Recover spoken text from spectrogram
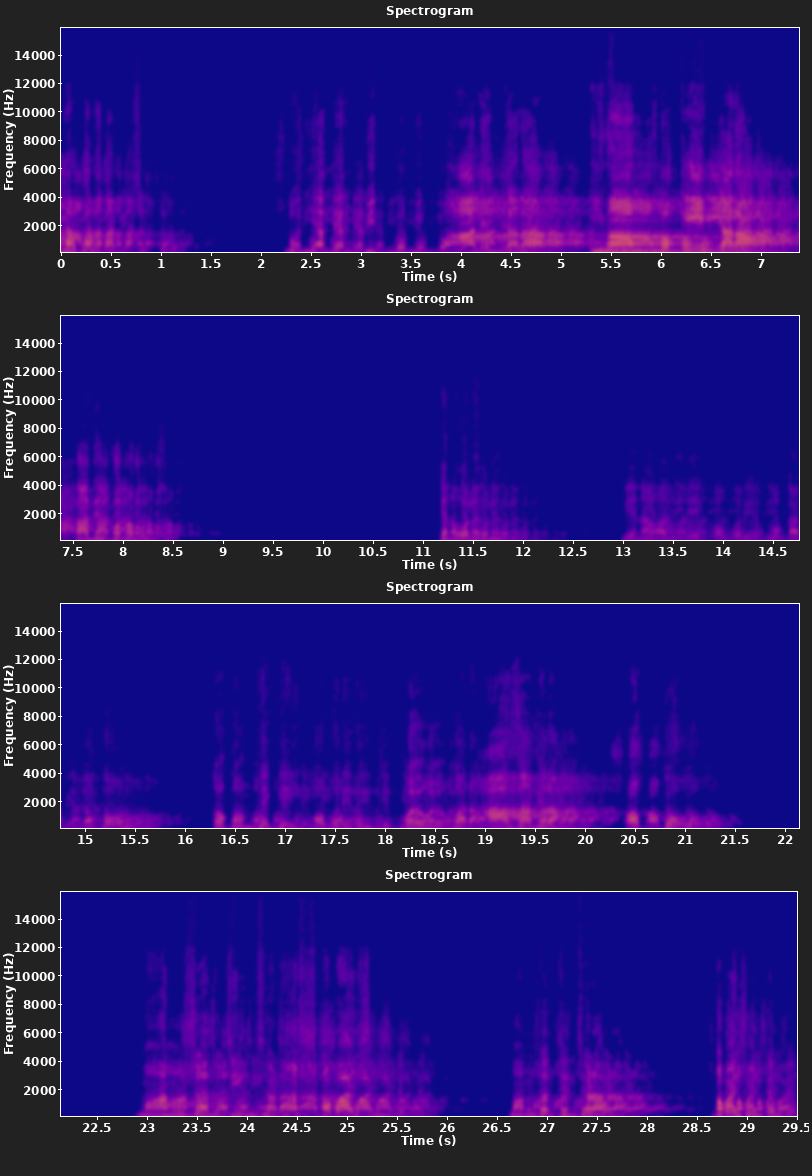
আমার কথা না বিশ্বাস করুন। শরিয়াতের বিজ্ঞ বিজ্ঞ আলেম যারা ইমাম ফকিহ যারা তাদের কথা বলছি। কেন বলেন বেনামাজিরে কবরে ঢোকাবে যখন তখন থেকেই কবরের ওই যে ভয়ঙ্কর আজাবের শব্দ মানুষ আর জিন ছাড়া সবাই শুনতে পায়। মানুষ আর জিন ছাড়া সবাই শুনতে পায়।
